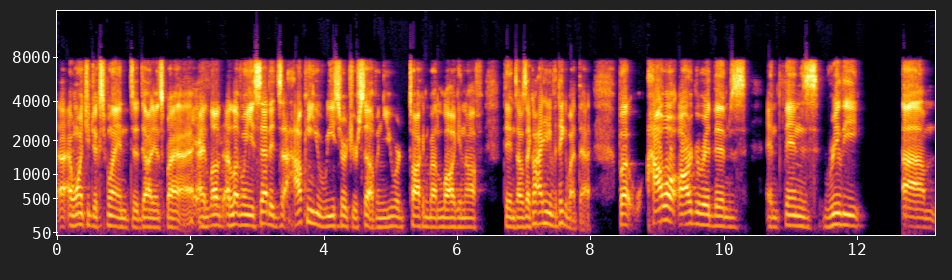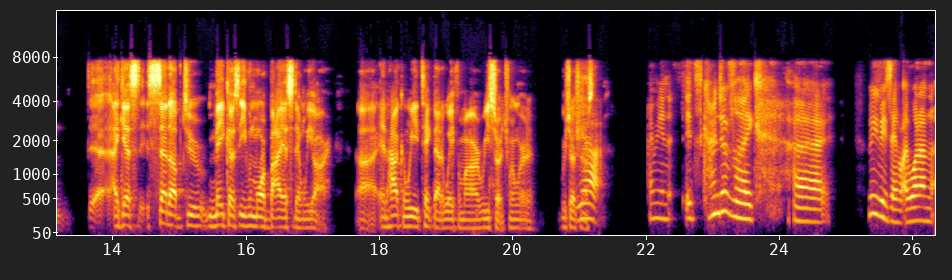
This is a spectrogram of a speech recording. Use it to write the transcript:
I want you to explain to the audience, but I, I love I love when you said it's how can you research yourself? And you were talking about logging off things. I was like, oh, I didn't even think about that. But how are algorithms and things really um, I guess set up to make us even more biased than we are. Uh, and how can we take that away from our research when we're researching? ourselves? Yeah. I mean, it's kind of like, uh, let me give you an example. I went on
